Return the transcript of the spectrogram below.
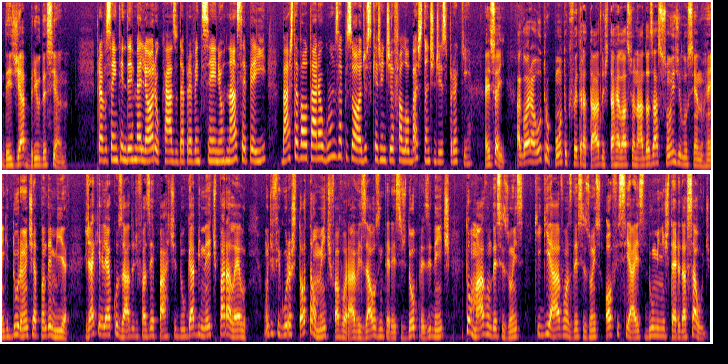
desde abril desse ano. Para você entender melhor o caso da Prevent Senior na CPI, basta voltar a alguns episódios que a gente já falou bastante disso por aqui. É isso aí. Agora, outro ponto que foi tratado está relacionado às ações de Luciano Heng durante a pandemia, já que ele é acusado de fazer parte do gabinete paralelo, onde figuras totalmente favoráveis aos interesses do presidente tomavam decisões que guiavam as decisões oficiais do Ministério da Saúde.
